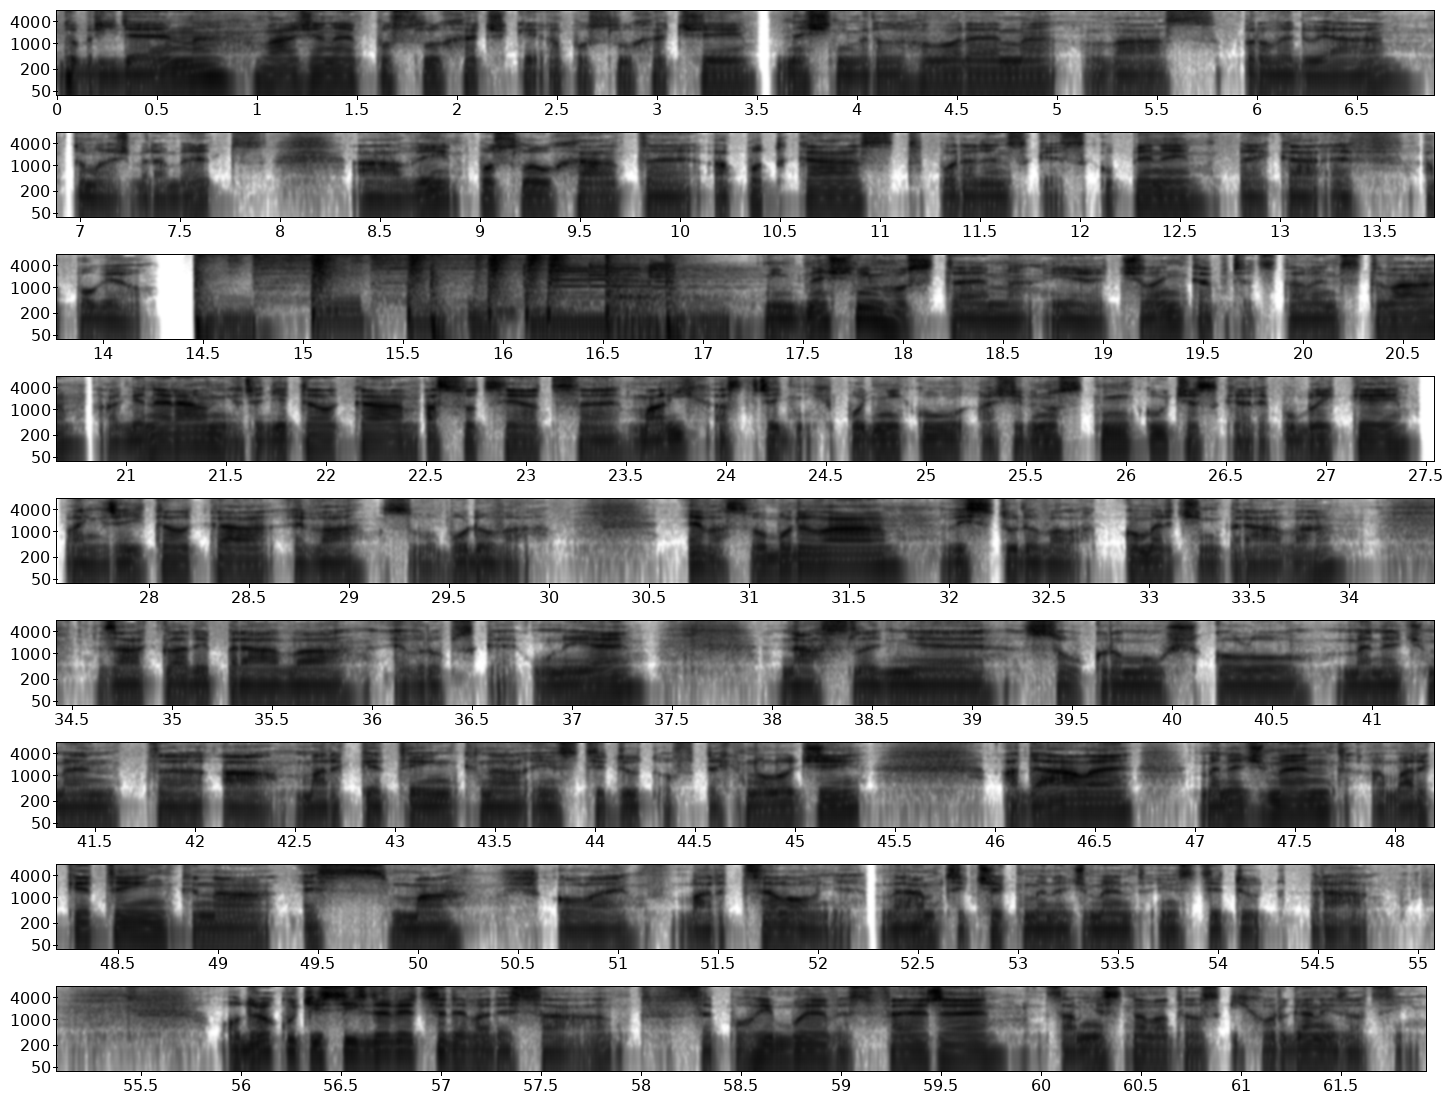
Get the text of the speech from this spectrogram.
Dobrý den, vážené posluchačky a posluchači. Dnešním rozhovorem vás provedu já, Tomáš Brabec, a vy posloucháte a podcast poradenské skupiny PKF Apogeo. Mým dnešním hostem je členka představenstva a generální ředitelka Asociace malých a středních podniků a živnostníků České republiky, paní ředitelka Eva Svobodová. Eva Svobodová vystudovala komerční práva, základy práva Evropské unie, následně soukromou školu management a marketing na Institute of Technology a dále management a marketing na ESMA škole v Barceloně v rámci Czech Management Institute Praha. Od roku 1990 se pohybuje ve sféře zaměstnavatelských organizací.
